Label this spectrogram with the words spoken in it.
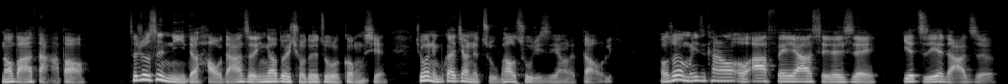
然后把它打爆。这就是你的好打者应该对球队做的贡献。就跟你不该叫你的主炮触击是一样的道理。哦，所以我们一直看到哦，阿飞啊，谁谁谁也职业打者。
